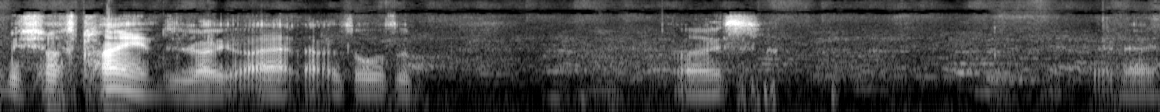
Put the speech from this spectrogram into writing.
Wish I was playing like that. That was awesome. Nice. I know.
